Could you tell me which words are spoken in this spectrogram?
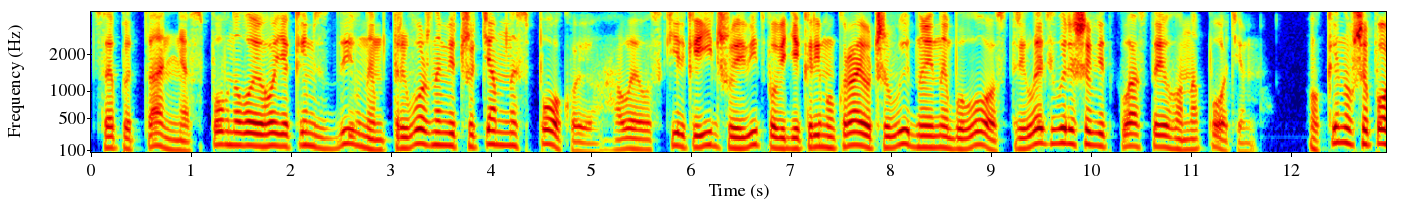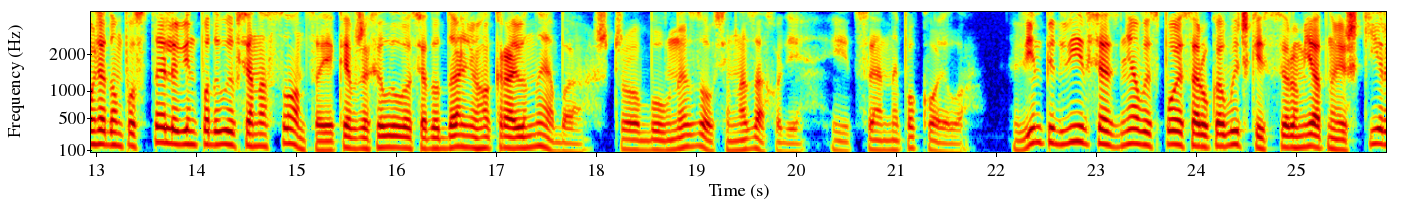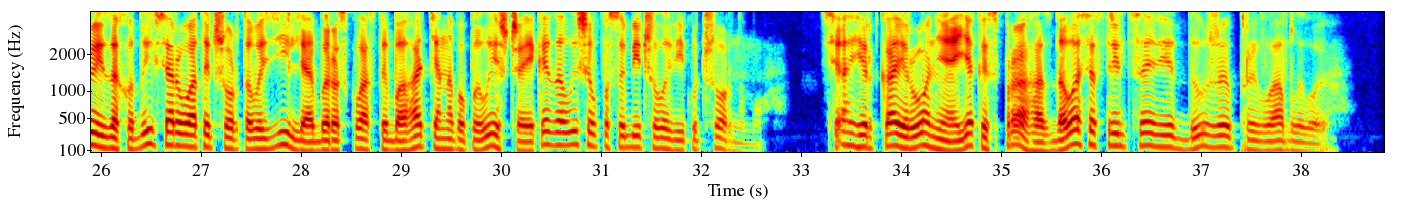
Це питання сповнило його якимсь дивним, тривожним відчуттям неспокою, але оскільки іншої відповіді, крім украй, очевидної не було, стрілець вирішив відкласти його на потім. Окинувши поглядом постелю, він подивився на сонце, яке вже хилилося до дальнього краю неба, що був не зовсім на заході, і це непокоїло. Він підвівся, зняв із пояса рукавички з сиром'ятної шкіри і заходився рвати чортове зілля, аби розкласти багаття на попелище, яке залишив по собі чоловік у чорному. Ця гірка іронія, як і спрага, здалася стрільцеві дуже привабливою.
